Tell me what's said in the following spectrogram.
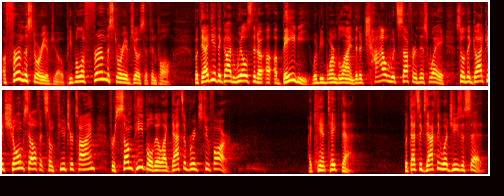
affirm the story of Job, people affirm the story of Joseph and Paul. But the idea that God wills that a, a, baby would be born blind, that a child would suffer this way, so that God could show himself at some future time, for some people, they're like, that's a bridge too far. I can't take that. But that's exactly what Jesus said.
